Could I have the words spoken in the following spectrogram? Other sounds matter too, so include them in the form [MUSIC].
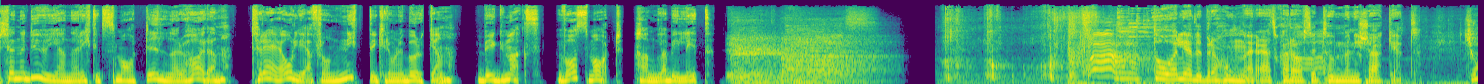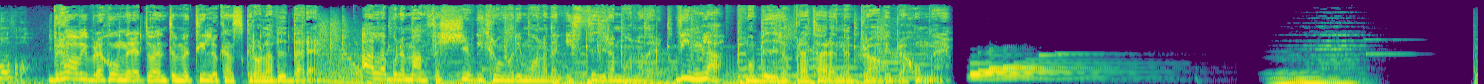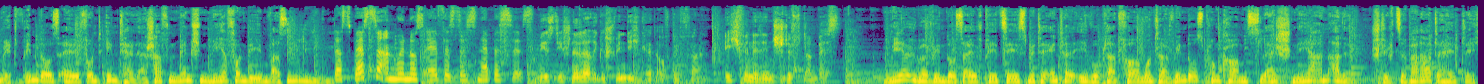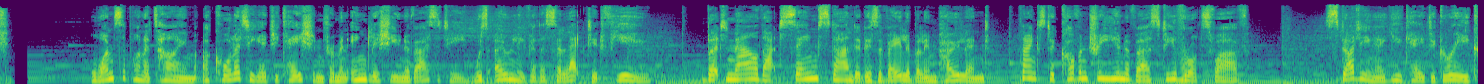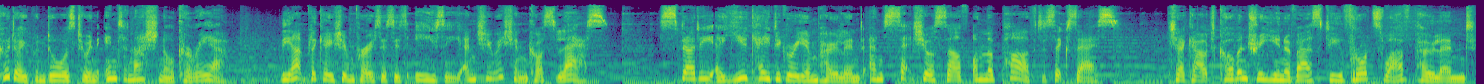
Känner du igen en riktigt smart deal när du hör den? Träolja från 90 kronor burken. Byggmax. Var smart. Handla billigt. Dåliga vibrationer är att skära av sig tummen i köket. Ja! Bra vibrationer är att du har en tumme till och kan scrolla vidare. Alla abonnemang för 20 kronor i månaden i fyra månader. Vimla! Mobiloperatören med bra vibrationer. Mit Windows 11 und Intel erschaffen Menschen mehr von dem, was sie lieben. Das Beste an Windows 11 ist das Snap Assist. Mir ist die schnellere Geschwindigkeit aufgefallen. Ich finde den Stift am besten. Mehr über Windows 11 PCs mit der Intel Evo Plattform unter windows.com slash näher an allem. Stift separat erhältlich. Once upon a time, a quality education from an English university was only for the selected few. But now that same standard is available in Poland, thanks to Coventry University Wrocław. Studying a UK degree could open doors to an international career. The application process is easy and tuition costs less. Study a UK degree in Poland and set yourself on the path to success. Check out Coventry University Wrocław, Poland.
